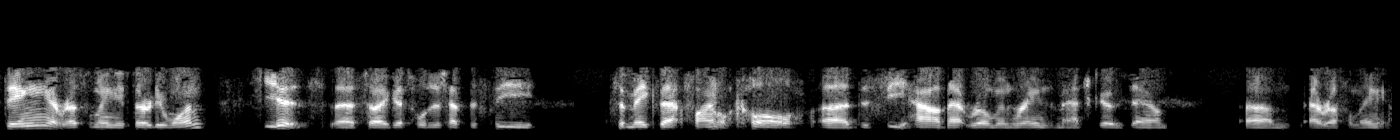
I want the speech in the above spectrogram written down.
Sting at WrestleMania 31, he is. Uh, so I guess we'll just have to see to make that final call uh, to see how that Roman Reigns match goes down um, at WrestleMania.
